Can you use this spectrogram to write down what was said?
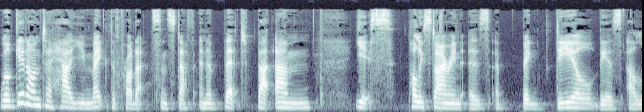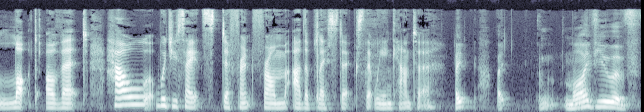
we'll get on to how you make the products and stuff in a bit, but um, yes, polystyrene is a big deal. There's a lot of it. How would you say it's different from other plastics that we encounter? I, I, my view of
